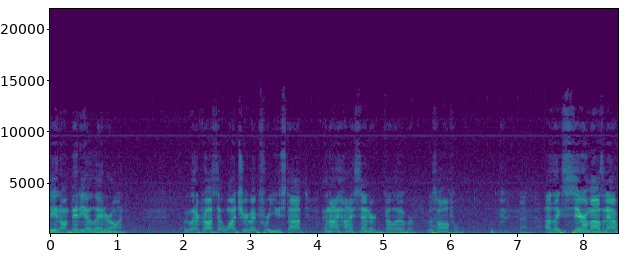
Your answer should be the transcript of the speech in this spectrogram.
see it on video later on. We went across that one tree right before you stopped, and I high-centered and fell over. It was awful. I was like zero miles an hour.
